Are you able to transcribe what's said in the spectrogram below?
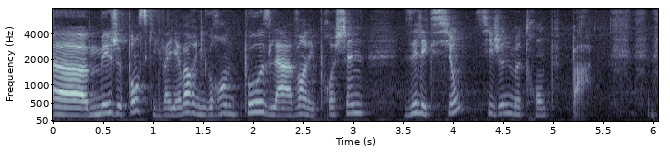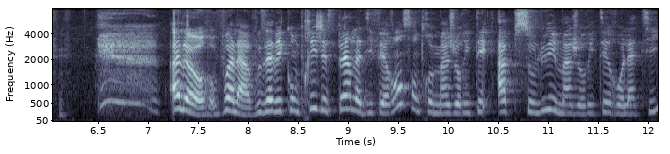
Euh, mais je pense qu'il va y avoir une grande pause là avant les prochaines élections, si je ne me trompe pas. Alors, voilà, vous avez compris, j'espère, la différence entre majorité absolue et majorité relative.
